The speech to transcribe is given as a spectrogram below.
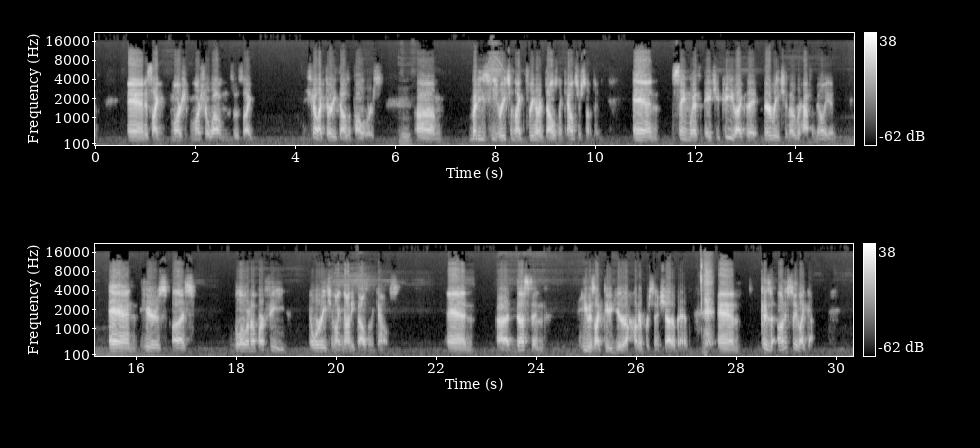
and it's like Marsh, Marshal Weltin's was like he's got like thirty thousand followers. Mm-hmm. Um, but he's he's reaching like three hundred thousand accounts or something. And same with HEP, like they they're reaching over half a million. And here's us blowing up our feed, and we're reaching like ninety thousand accounts. And uh, Dustin, he was like, "Dude, you're hundred percent shadow banned," and because honestly, like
